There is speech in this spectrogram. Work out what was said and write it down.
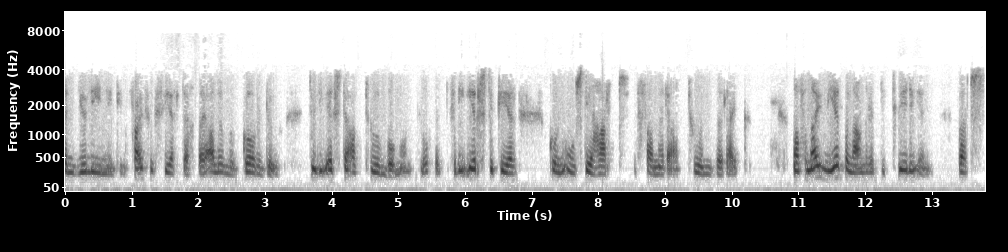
in Julie 1945 by Alamogordo toe die eerste atoombom ontplof het. Vir die eerste keer kon ons die hart van 'n atoom bereik. Maar vir my meer belangrik die tweede een was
